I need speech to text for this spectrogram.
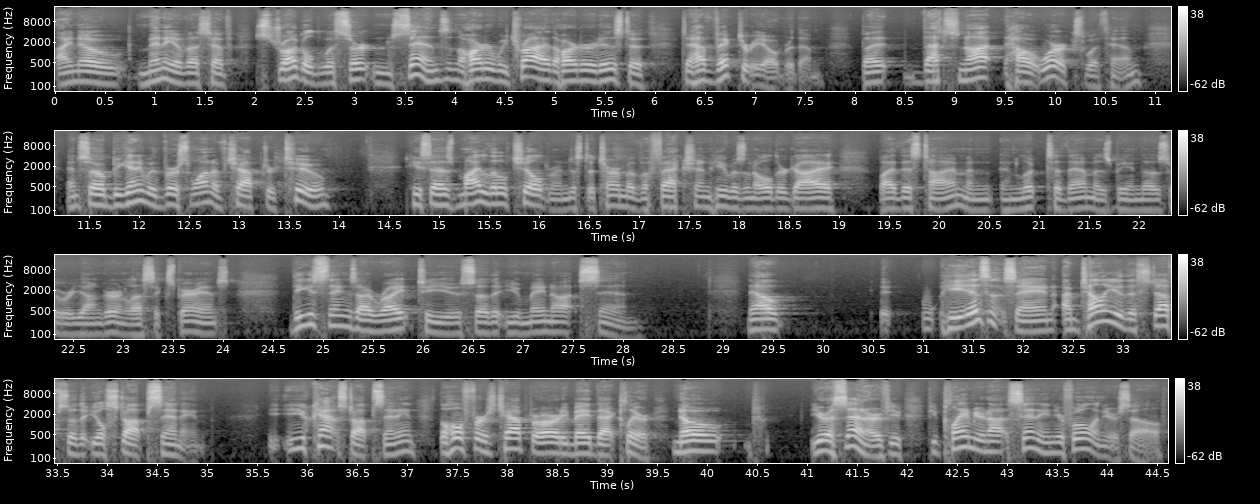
I know many of us have struggled with certain sins, and the harder we try, the harder it is to, to have victory over them. But that's not how it works with him. And so, beginning with verse 1 of chapter 2, he says, My little children, just a term of affection. He was an older guy by this time and, and looked to them as being those who were younger and less experienced. These things I write to you so that you may not sin. Now, he isn't saying, I'm telling you this stuff so that you'll stop sinning. You can't stop sinning. The whole first chapter already made that clear. No, you're a sinner. If you, if you claim you're not sinning, you're fooling yourself.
